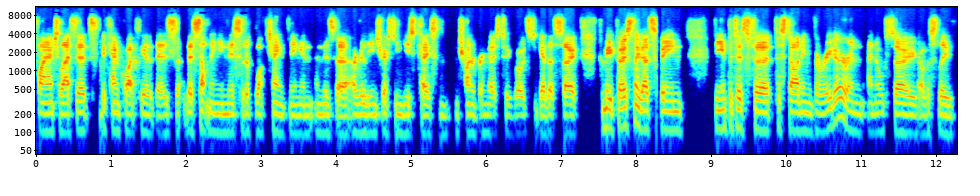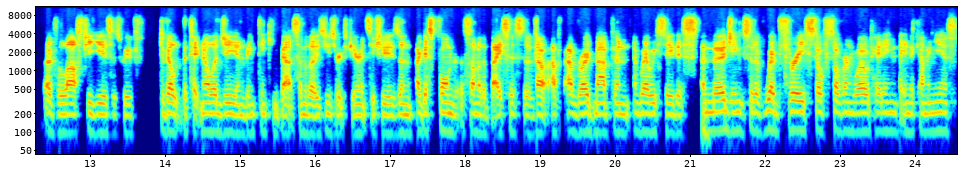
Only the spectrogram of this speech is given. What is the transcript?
financial assets, became quite clear that there's there's something in this sort of blockchain thing, and, and there's a, a, really interesting use case and trying to bring those two worlds together. So for me personally, that's been the impetus for for starting Verida, and and also obviously over the last few years as we've developed the technology and been thinking about some of those user experience issues and I guess formed some of the basis of our, our roadmap and, and where we see this emerging sort of Web3 self sovereign world heading in the coming years.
